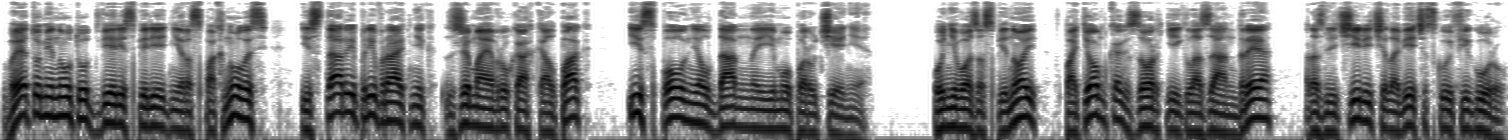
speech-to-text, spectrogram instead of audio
В эту минуту дверь из передней распахнулась, и старый привратник, сжимая в руках колпак, исполнил данное ему поручение. У него за спиной в потемках зоркие глаза Андре различили человеческую фигуру.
